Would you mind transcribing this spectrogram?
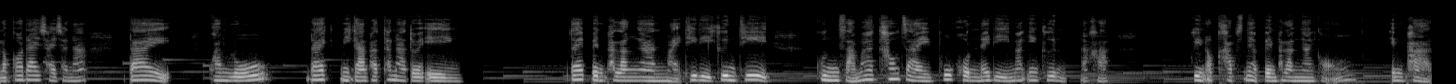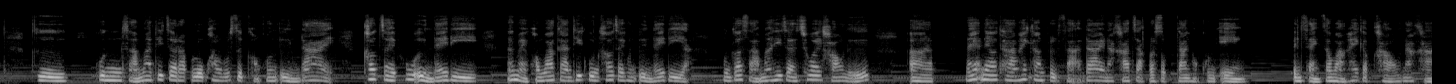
แล้วก็ได้ชัยชนะ ได้ความรู้ ได้มีการพัฒนาตัวเอง ได้เป็นพลังงานใหม่ที่ดีขึ้นที่คุณสามารถเข้าใจผู้คนได้ดีมากยิ่งขึ้นนะคะ Queen of Cups เนี่ยเป็นพลังงานของ Empath คือคุณสามารถที่จะรับรู้ความรู้สึกของคนอื่นได้ เข้าใจผู้อื่นได้ดี นั่นหมายความว่าการที่คุณเข้าใจคนอื่นได้ดีอะ คุณก็สามารถที่จะช่วยเขาหรืออ แนะแนวทางให้คำปรึกษาได้นะคะ จากประสบการณ์ของคุณเอง เป็นแสงสว่างให้กับเขานะคะ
